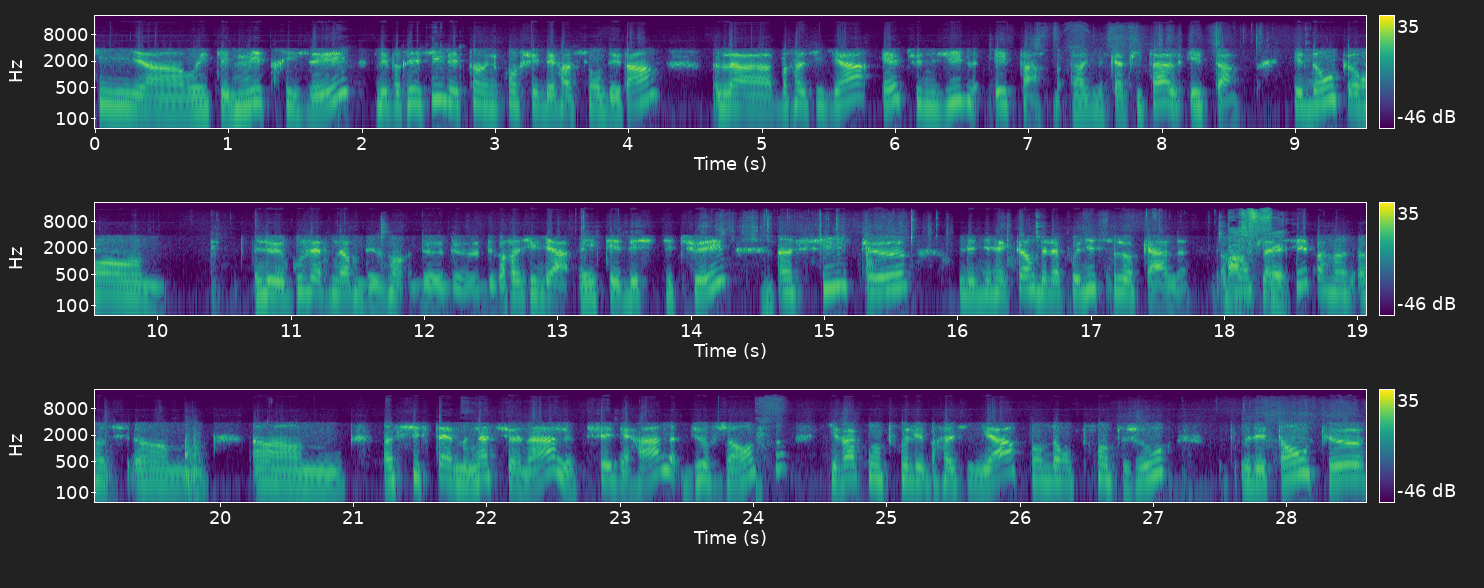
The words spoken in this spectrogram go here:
qui euh, ont été maîtrisés. Le Brésil étant une confédération d'États, la Brasilia est une ville-État, une capitale-État. Et donc, on- le gouverneur de, de, de, de Brasilia a été destitué, ainsi que le directeur de la police locale, Parfait. remplacé par un, un- un- un- un système national, fédéral, d'urgence, qui va contrôler Brasilia pendant 30 jours, le temps que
